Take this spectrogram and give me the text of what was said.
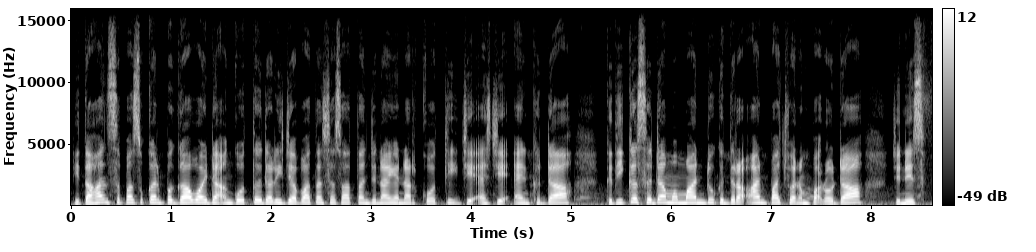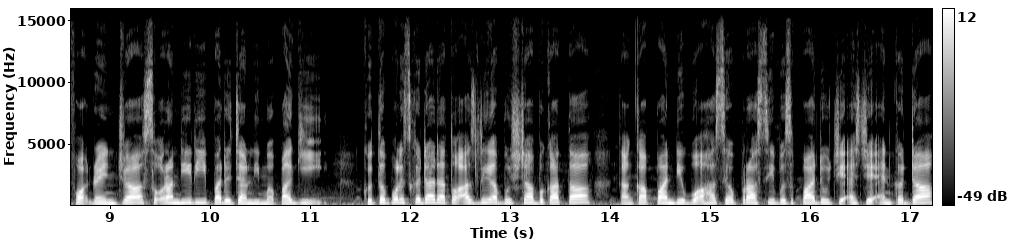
ditahan sepasukan pegawai dan anggota dari Jabatan Siasatan Jenayah Narkotik JSJN Kedah ketika sedang memandu kenderaan pacuan empat roda jenis Ford Ranger seorang diri pada jam 5 pagi. Ketua Polis Kedah Dato' Azli Abu Shah berkata, tangkapan dibuat hasil operasi bersepadu JSJN Kedah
